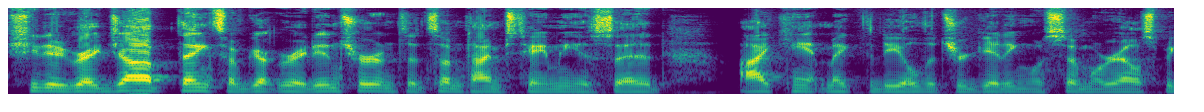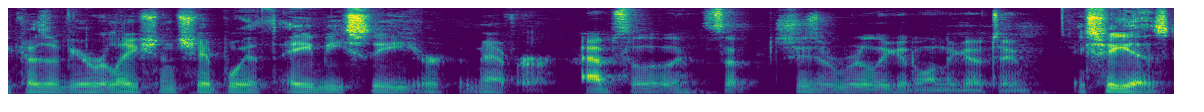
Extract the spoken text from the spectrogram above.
she did a great job. Thanks. I've got great insurance. And sometimes Tammy has said, I can't make the deal that you're getting with somewhere else because of your relationship with ABC or whomever. Absolutely. So she's a really good one to go to. She is.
